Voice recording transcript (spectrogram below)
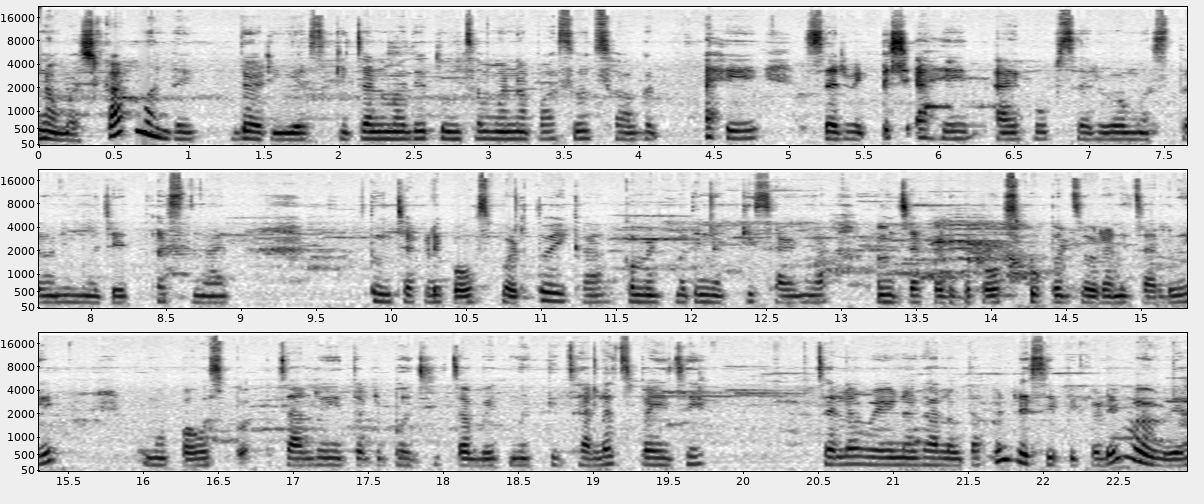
नमस्कार मंडळी. दरियास किचनमध्ये तुमचं मनापासून स्वागत आहे. सर्व कसे आहेत? आय होप सर्व मस्त आणि मजेत असणार. तुमच्याकडे पाऊस पडतो आहे का? कमेंटमध्ये नक्की सांगा. आमच्याकडे तर पाऊस खूपच जोराने चालू आहे. मग पाऊस प चालू आहे तर भजीचा बेत नक्की झालाच पाहिजे. चला वेळ न घालवता आपण रेसिपीकडे वळूया.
